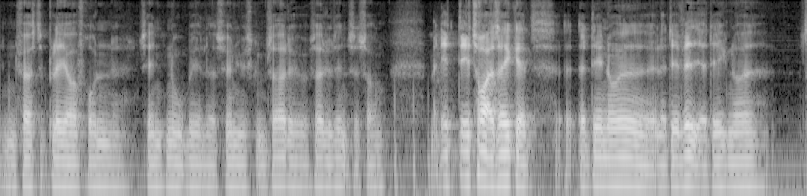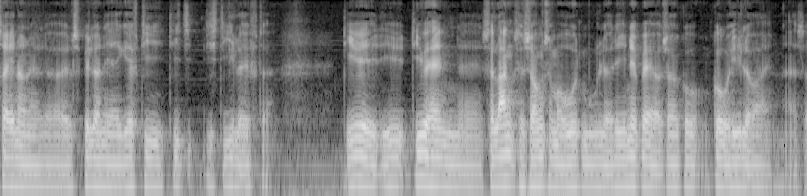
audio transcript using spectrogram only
i den første playoff-runde til enten OB eller Sønderjysk, så er det jo, så er det jo den sæson. Men det, det tror jeg altså ikke, at, at det er noget, eller det ved jeg, det er ikke noget, trænerne eller, eller spillerne i AGF, de, de, de stiler efter. De vil, de, de vil have en øh, så lang sæson som overhovedet muligt, og det indebærer jo så at gå, gå hele vejen. Altså,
